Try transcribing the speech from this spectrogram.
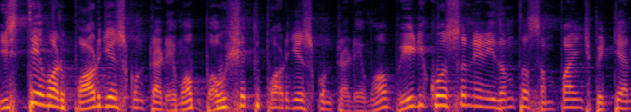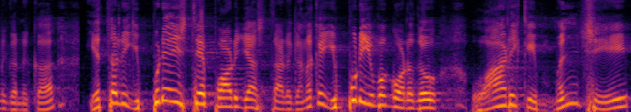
ఇస్తే వాడు పాడు చేసుకుంటాడేమో భవిష్యత్తు పాడు చేసుకుంటాడేమో వీడి కోసం నేను ఇదంతా సంపాదించి పెట్టాను గనుక ఇతడు ఇప్పుడే ఇస్తే పాడు చేస్తాడు గనక ఇప్పుడు ఇవ్వకూడదు. వాడికి మంచి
